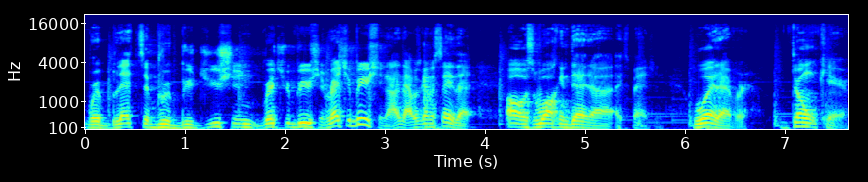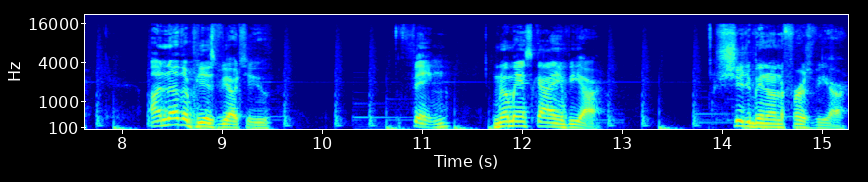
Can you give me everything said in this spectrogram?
retribution, retribution, retribution. I, I, was gonna say that. Oh, it's Walking Dead uh, expansion. Whatever. Don't care. Another PSVR two thing. No Man's Sky in VR. Should have been on the first VR.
